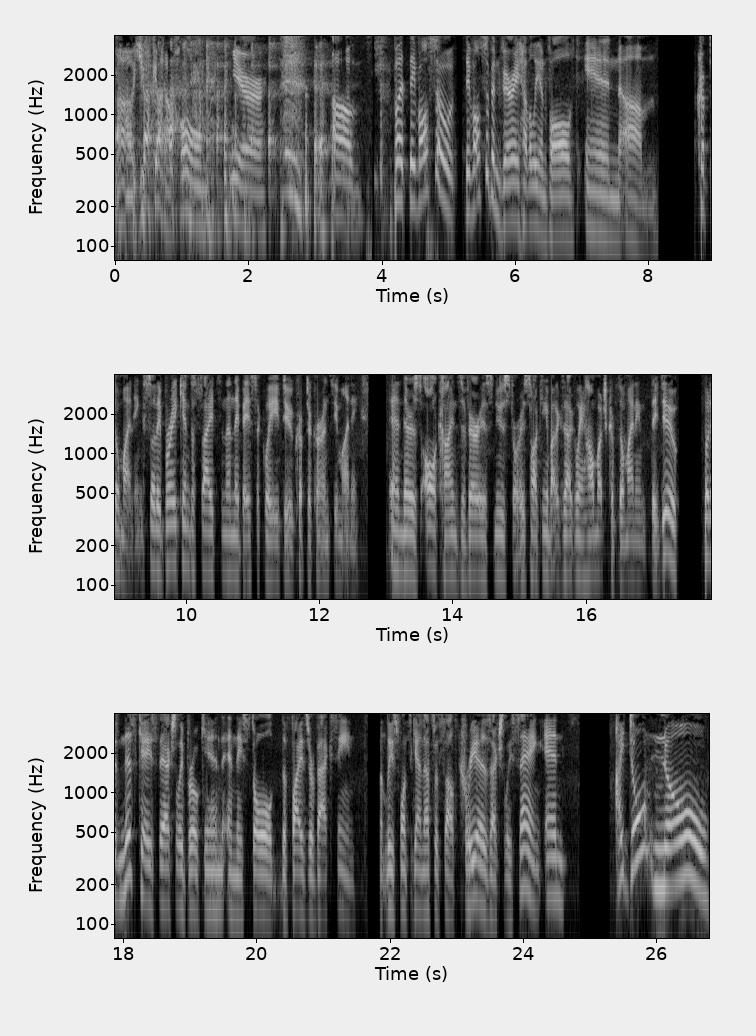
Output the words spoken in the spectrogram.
Oh, you've got a home here. Um, but they've also they've also been very heavily involved in um, crypto mining. So they break into sites and then they basically do cryptocurrency mining. And there's all kinds of various news stories talking about exactly how much crypto mining they do. But in this case, they actually broke in and they stole the Pfizer vaccine. At least once again, that's what South Korea is actually saying. And I don't know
